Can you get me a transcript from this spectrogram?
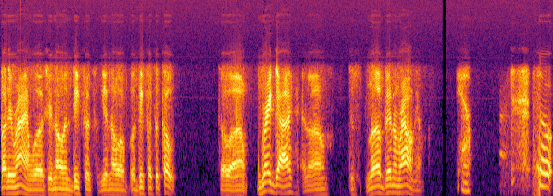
Buddy Ryan was. You know, in defense. You know, a, a defensive coach. So, um, great guy, and um, just love being around him. Yeah. So,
